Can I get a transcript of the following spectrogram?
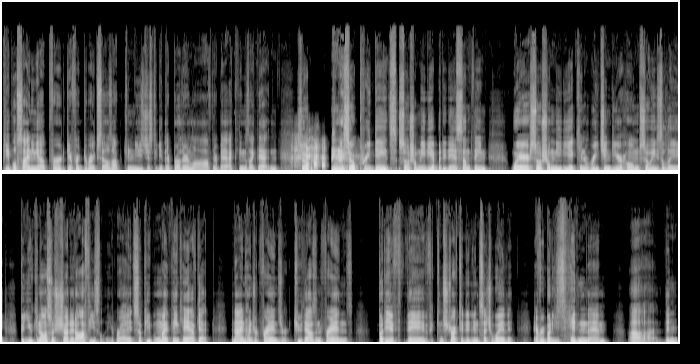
people signing up for different direct sales opportunities just to get their brother in law off their back, things like that. And so, so it predates social media, but it is something where social media can reach into your home so easily, but you can also shut it off easily, right? So people might think, hey, I've got 900 friends or 2,000 friends. But if they've constructed it in such a way that everybody's hidden them, uh, then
